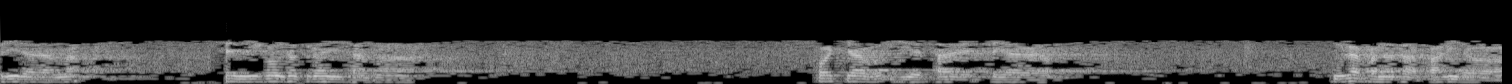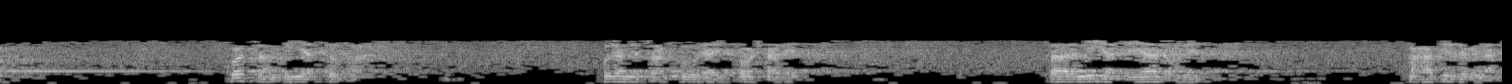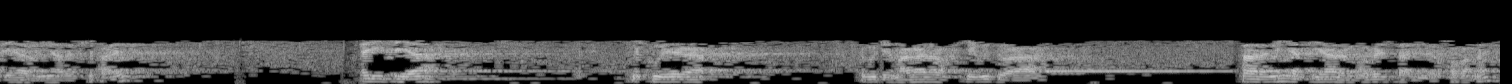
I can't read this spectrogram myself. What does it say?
ဒီဒါရမစေဒီကုန်းသက္ကရာယိသာမှာဟောကြားဖို့ရည်ထားတဲ့တရားကတော့မူလပဏ္ဏသပါဠိတော်ကောသံပိယသုတ်ပါဘုရားမြတ်စွာကိုယ်တိုင်ဟောထားတဲ့သာရဏိယတရားတော်နဲ့ မဟာပြည့်စုံနာတရားတော်များပဲဖြစ်ပါတယ်။အဲဒီတရားဒီခုရဲ့ကအခုဒီမှာကတော့ရှင်ဥစွာသာရဏိယတရားတော်ကိုပဲစာပြီးတော့ခေါ်ပါမယ်။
